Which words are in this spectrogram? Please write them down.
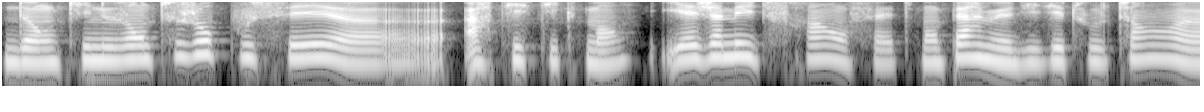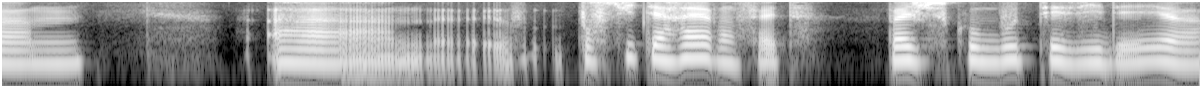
Donc, ils nous ont toujours poussés euh, artistiquement. Il n'y a jamais eu de frein, en fait. Mon père me disait tout le temps poursuis tes rêves, en fait. Va jusqu'au bout de tes idées.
